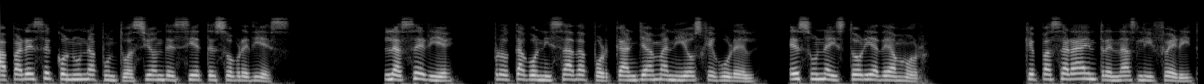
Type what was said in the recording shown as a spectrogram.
aparece con una puntuación de 7 sobre 10. La serie, protagonizada por Can Yaman y Osge Gurel, es una historia de amor. ¿Qué pasará entre Nasli Ferit,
